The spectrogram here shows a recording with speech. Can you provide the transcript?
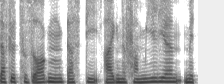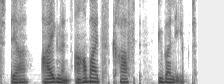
dafür zu sorgen, dass die eigene Familie mit der eigenen Arbeitskraft überlebt.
